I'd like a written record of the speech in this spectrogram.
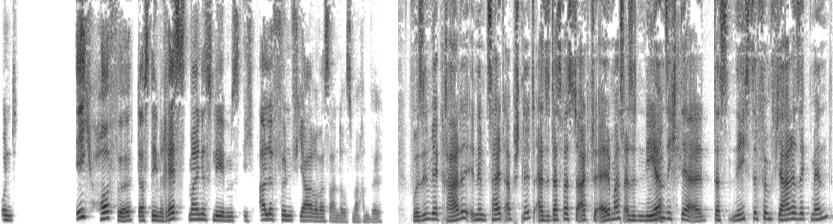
Und ich hoffe, dass den Rest meines Lebens ich alle fünf Jahre was anderes machen will. Wo sind wir gerade in dem Zeitabschnitt? Also das, was du aktuell machst, also nähern ja. sich der das nächste fünf Jahre Segment?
